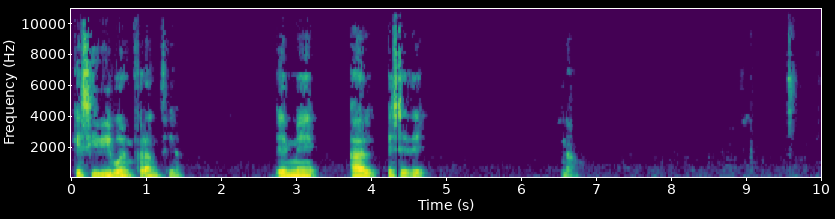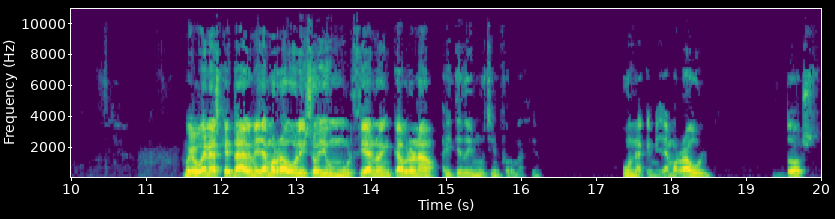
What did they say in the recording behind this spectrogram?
Que si vivo en Francia, M al SD, no. Muy buenas, ¿qué tal? Me llamo Raúl y soy un murciano encabronado. Ahí te doy mucha información. Una, que me llamo Raúl. Dos,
